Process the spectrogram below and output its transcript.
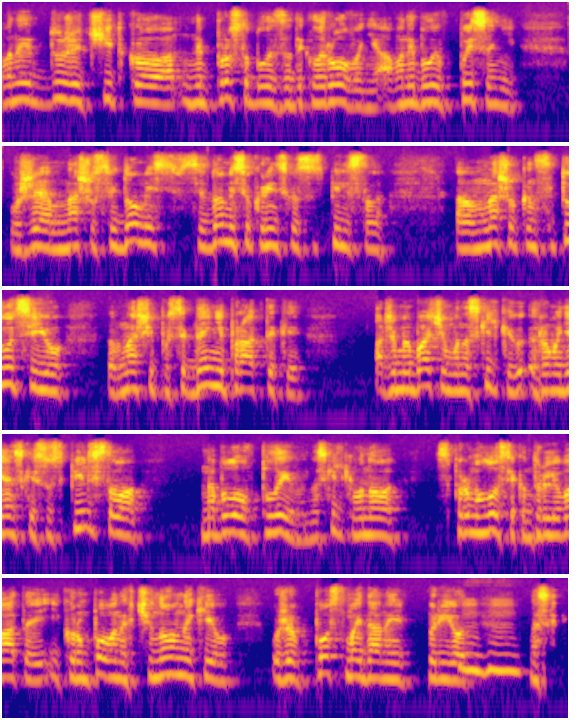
Вони дуже чітко не просто були задекларовані, а вони були вписані вже в нашу свідомість, в свідомість українського суспільства, в нашу конституцію, в наші повсякденні практики. Адже ми бачимо, наскільки громадянське суспільство набуло вплив, наскільки воно спромоглося контролювати і корумпованих чиновників уже в постмайданний період, наскільки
